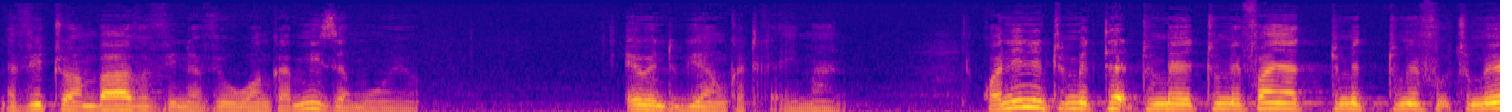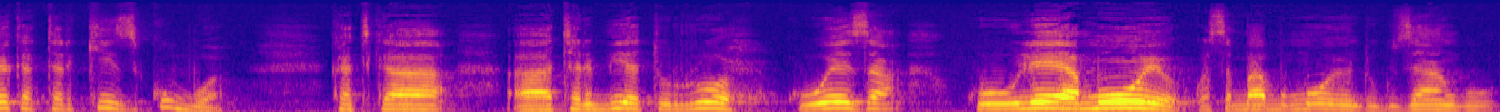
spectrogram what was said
na vitu ambavyo vinavyouangamiza moyo. Ewe ndugu yangu katika imani kwa nini tume, tume, tume, tume, tumeweka tarkizi kubwa katika uh, tarbiatu ruh kuweza kuulea moyo kwa sababu moyo ndugu zangu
